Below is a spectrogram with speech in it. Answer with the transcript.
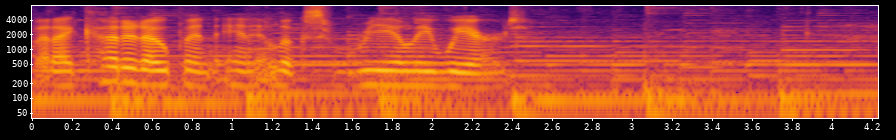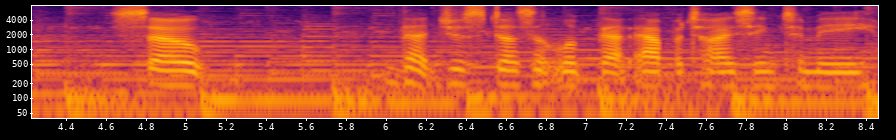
but I cut it open and it looks really weird. So that just doesn't look that appetizing to me.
